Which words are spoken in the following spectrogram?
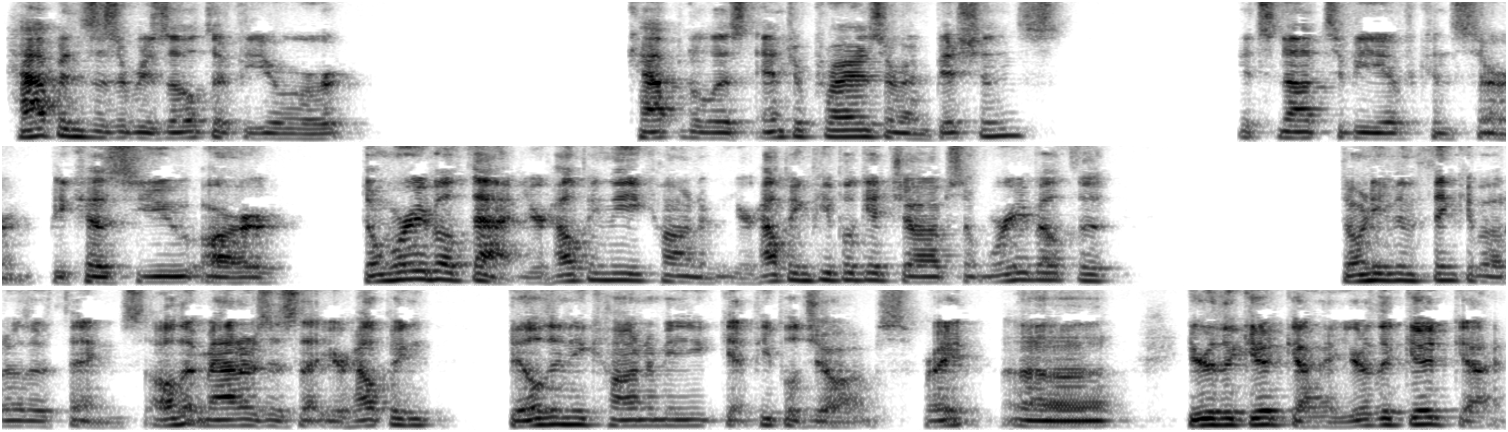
happens as a result of your capitalist enterprise or ambitions, it's not to be of concern because you are, don't worry about that. You're helping the economy. You're helping people get jobs. Don't worry about the, don't even think about other things. All that matters is that you're helping build an economy, get people jobs, right? Uh, you're the good guy. You're the good guy.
